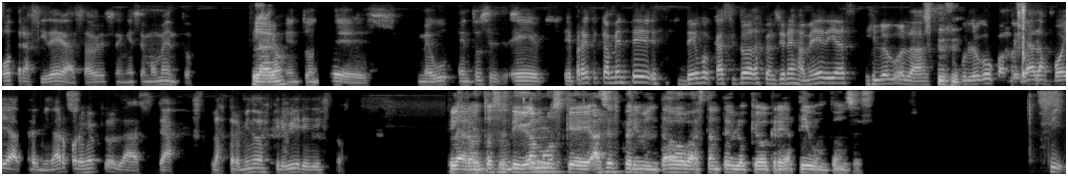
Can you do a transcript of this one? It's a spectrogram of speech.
otras ideas, ¿sabes? En ese momento. Claro. Entonces, me, entonces eh, eh, prácticamente dejo casi todas las canciones a medias y luego las, luego cuando ya las voy a terminar, por ejemplo, las ya las termino de escribir y listo. Claro, entonces digamos Entonces, que has experimentado bastante bloqueo creativo, entonces. sí,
